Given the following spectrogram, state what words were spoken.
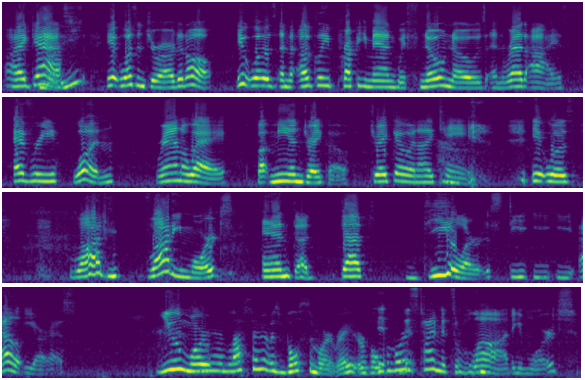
I guess? It wasn't Gerard at all. It was an ugly, preppy man with no nose and red eyes. Every one ran away, but me and Draco. Draco and I came. it was Vlad Vladimort and the Death Dealers. D E E L E R S. You more. Man, last time it was Volsamort, right? Or It, this time it's Vladimort.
